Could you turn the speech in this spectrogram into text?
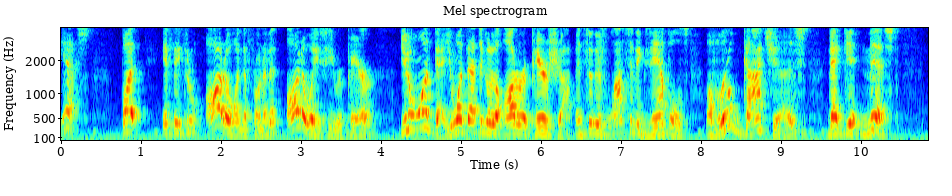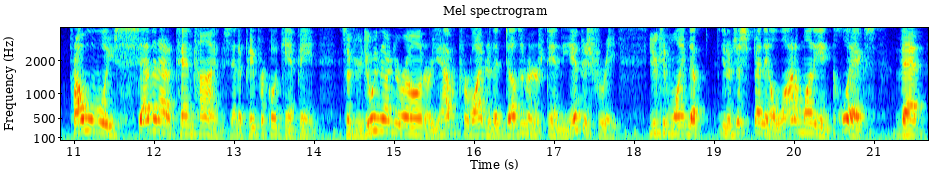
Yes. But if they threw auto in the front of it, auto AC repair, you don't want that. You want that to go to the auto repair shop. And so there's lots of examples of little gotchas that get missed probably seven out of 10 times in a pay per click campaign. So if you're doing it on your own or you have a provider that doesn't understand the industry, you can wind up, you know, just spending a lot of money in clicks that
